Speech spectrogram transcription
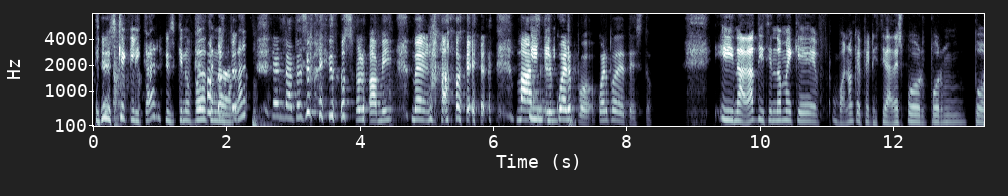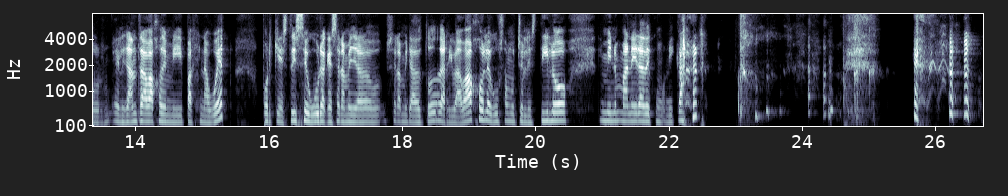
Tienes que clicar, es que no puedo hacer nada más. El dato se me ha ido solo a mí. Venga, a ver. Más Y- el cuerpo, cuerpo de texto. Y nada, diciéndome que, bueno, que felicidades por, por, por el gran trabajo de mi página web, porque estoy segura que se la, ha mirado, se la ha mirado todo de arriba abajo, le gusta mucho el estilo, mi manera de comunicar.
